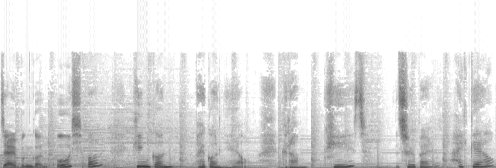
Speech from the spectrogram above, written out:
짧은 건 50원, 긴 건 100원이에요. 그럼 퀴즈 출발할게요.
